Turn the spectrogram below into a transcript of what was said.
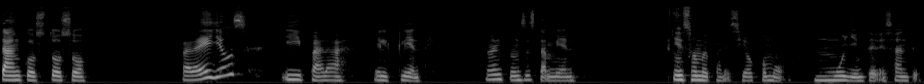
tan costoso para ellos y para el cliente. Entonces también eso me pareció como muy interesante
